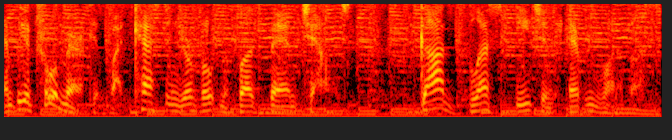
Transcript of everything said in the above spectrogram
and be a true American by casting your vote in the Buzz Band Challenge. God bless each and every one of us.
